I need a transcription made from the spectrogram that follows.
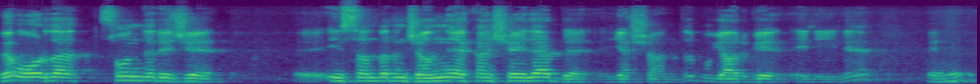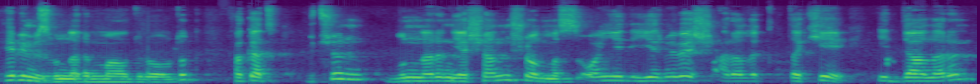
ve orada son derece e, insanların canını yakan şeyler de yaşandı bu yargı eliyle. E, hepimiz bunların mağduru olduk. Fakat bütün bunların yaşanmış olması 17-25 Aralık'taki iddiaların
